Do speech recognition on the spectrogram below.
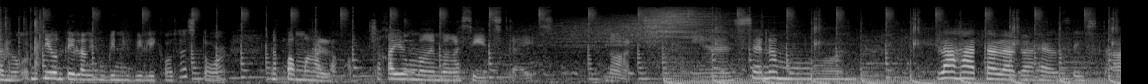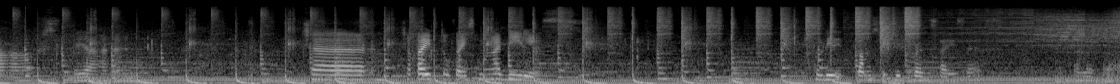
ano, unti-unti lang yung binibili ko sa store, napamahal ako. Tsaka yung mga mga seeds, guys. Nuts. Ayan, cinnamon. Lahat talaga healthy stuffs. Ayan. Tsan. Tsaka ito, guys, mga dilis. So, it comes with different sizes. Talaga.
